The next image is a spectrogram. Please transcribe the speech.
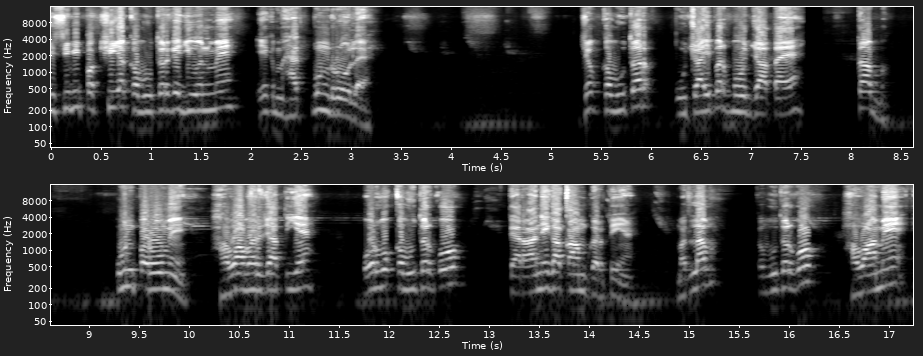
किसी भी पक्षी या कबूतर के जीवन में एक महत्वपूर्ण रोल है। जब कबूतर ऊंचाई पर पहुँच जाता है, तब उन परों में हवा भर जाती है और वो कबूतर को तैराने का काम करते हैं। मतलब कबूतर को हवा में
